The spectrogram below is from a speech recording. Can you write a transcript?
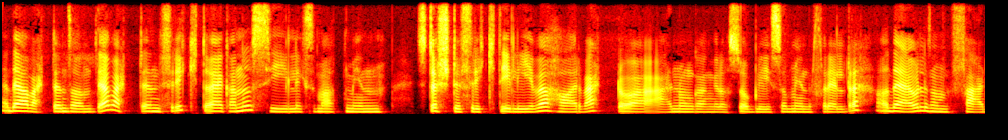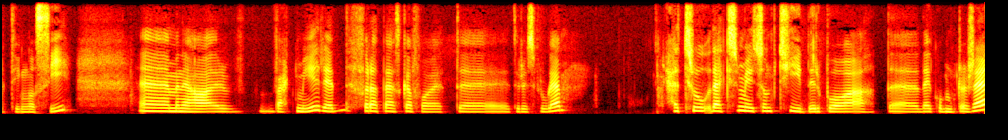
Det har vært en, sånn, har vært en frykt, og jeg kan jo si liksom at min største frykt i livet har vært, og er noen ganger også, å bli som mine foreldre. Og det er jo litt sånn fæl ting å si. Eh, men jeg har vært mye redd for at jeg skal få et, et rusproblem. Jeg tror, det er ikke så mye som tyder på at eh, det kommer til å skje.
